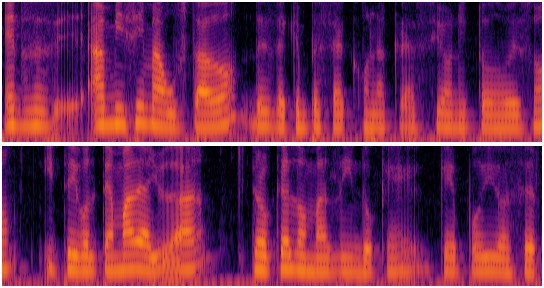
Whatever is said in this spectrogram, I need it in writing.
Entonces, eh, a mí sí me ha gustado desde que empecé con la creación y todo eso. Y te digo, el tema de ayudar, creo que es lo más lindo que, que he podido hacer.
